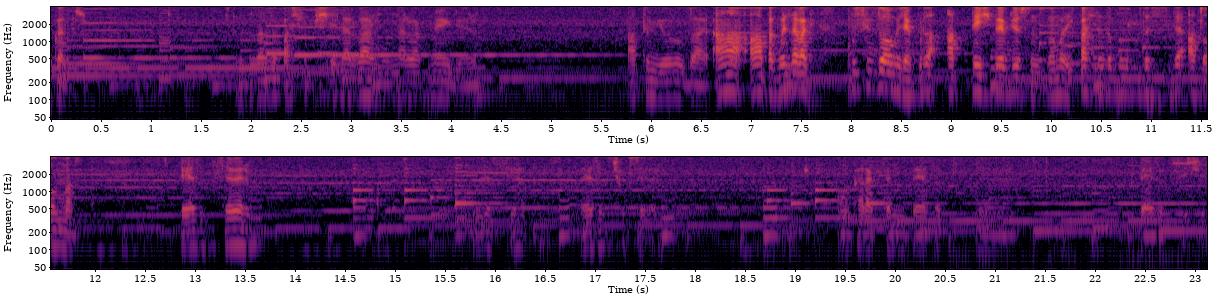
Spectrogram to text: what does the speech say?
Bu kadar. Şimdi burada da başka bir şeyler var mı? Onlara bakmaya gidiyorum. Atım yoruldu. Aa, aa bak mesela bak bu sizde olmayacak. Burada at değiştirebiliyorsunuz. Normal ilk başta bu burada sizde at olmaz. Beyaz severim. Bize siyah atmaz. Beyaz atı çok severim. Ama karakterim beyaz at, e, beyaz seçiyor.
